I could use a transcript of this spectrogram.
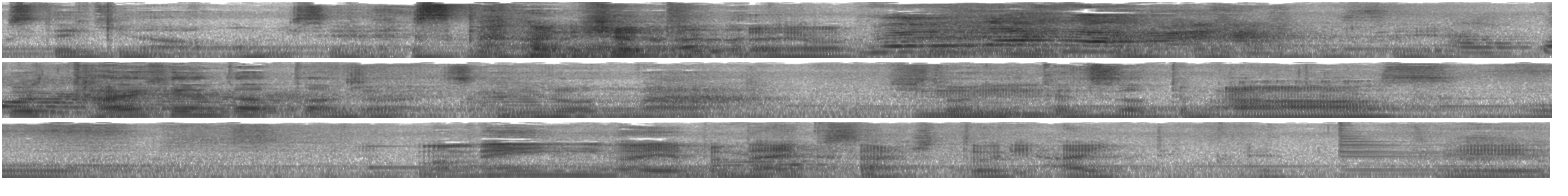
素敵なお店ですけど ありがとうございます。これ大変だったんじゃないですか？いろんな人に手伝ってもらああって、そうですね、まあ、メインはやっぱ大工さん一人入ってくれて、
